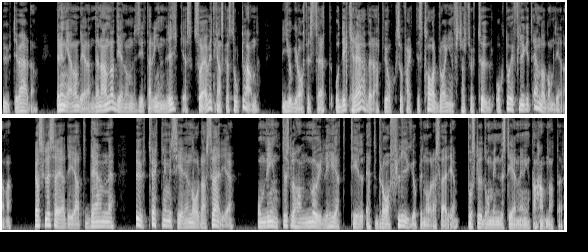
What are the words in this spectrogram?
ut i världen. Det är den ena delen. Den andra delen, om du tittar inrikes, så är vi ett ganska stort land geografiskt sett och det kräver att vi också faktiskt har bra infrastruktur och då är flyget en av de delarna. Jag skulle säga det att den utveckling vi ser i norra Sverige, om vi inte skulle ha en möjlighet till ett bra flyg upp i norra Sverige, då skulle de investeringarna inte ha hamnat där.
